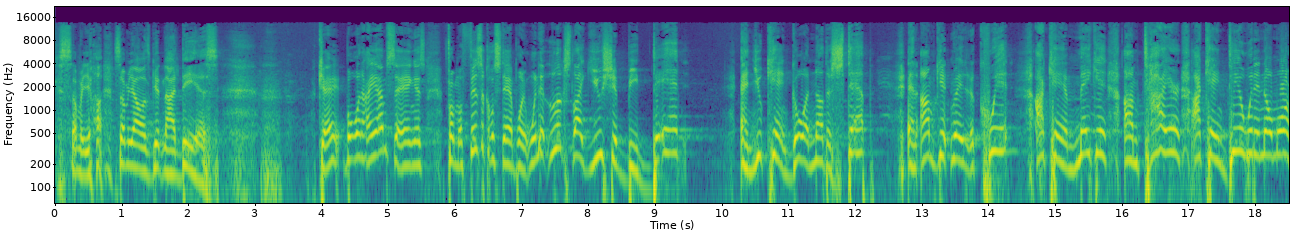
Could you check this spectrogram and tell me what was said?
Some of y'all some of y'all is getting ideas. Okay? But what I am saying is, from a physical standpoint, when it looks like you should be dead and you can't go another step, and I'm getting ready to quit, I can't make it, I'm tired, I can't deal with it no more,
